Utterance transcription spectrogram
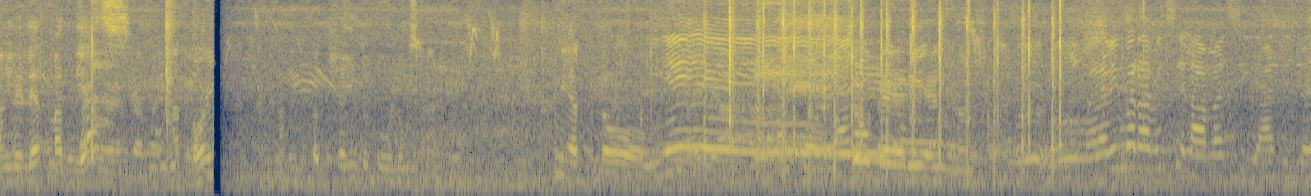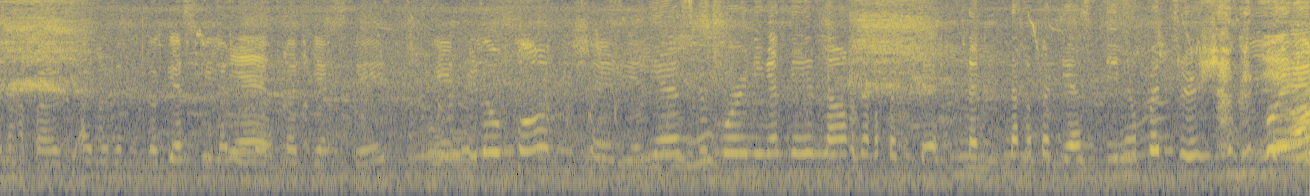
Ang Lilet Matias, Atoy, nakipag siya yung tutulong sa akin. Ni Atlo, Yay! Joe Berry and nun. Mm, Maraming maraming salamat si Ate Jo nakapag ano. Guest yes. but guest din. Hello po, Michelle. Yes, good morning. At ngayon lang ako nakapag nag, nakapag-guest din ng Patricia. Good morning.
